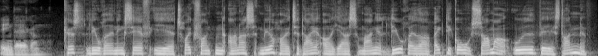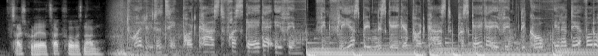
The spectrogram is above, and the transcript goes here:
en dag ad gang. Kystlivredningschef i Trykfonden Anders Myrhøj til dig og jeres mange livredder. Rigtig god sommer ude ved strandene. Tak skal du have, tak for snakken. Du har lyttet til en podcast fra Skager FM. Find flere spændende Skager podcast på skagerfm.dk eller der, hvor du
